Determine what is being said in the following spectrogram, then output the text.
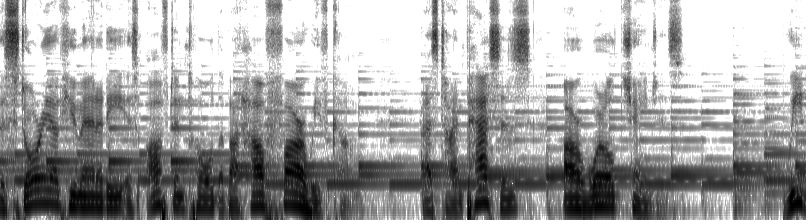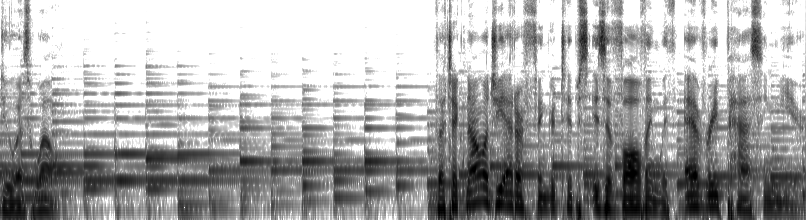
The story of humanity is often told about how far we've come. As time passes, our world changes. We do as well. The technology at our fingertips is evolving with every passing year.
